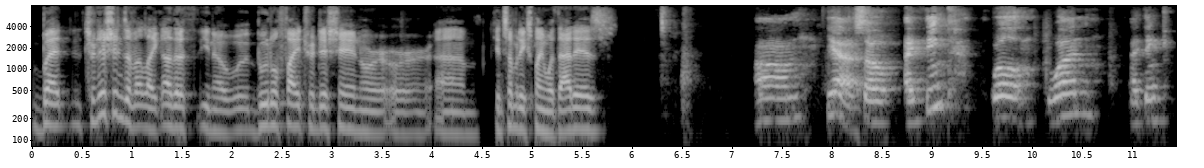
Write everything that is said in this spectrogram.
But traditions of like other, you know, boodle fight tradition, or, or um, can somebody explain what that is? Um, yeah, so I think, well, one, I think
